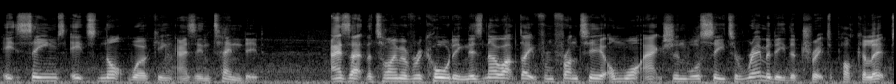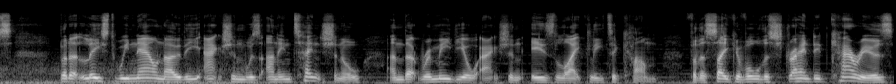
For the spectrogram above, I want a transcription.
it seems it's not working as intended. As at the time of recording there's no update from Frontier on what action we'll see to remedy the Trit apocalypse but at least we now know the action was unintentional and that remedial action is likely to come. For the sake of all the stranded carriers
